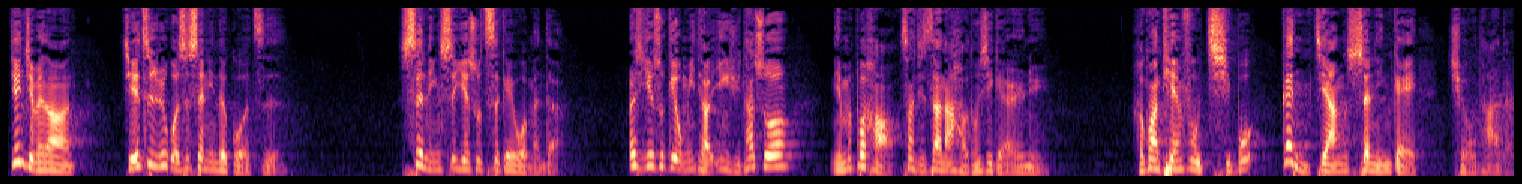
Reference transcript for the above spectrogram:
弟兄姐妹啊，节制如果是圣灵的果子，圣灵是耶稣赐给我们的，而且耶稣给我们一条应许，他说：“你们不好，尚且知道拿好东西给儿女，何况天父岂不更将圣灵给求他的人？”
